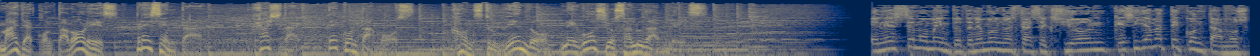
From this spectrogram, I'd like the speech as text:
Maya Contadores presenta Hashtag Te Contamos. Construyendo negocios saludables. En este momento tenemos nuestra sección que se llama Te Contamos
